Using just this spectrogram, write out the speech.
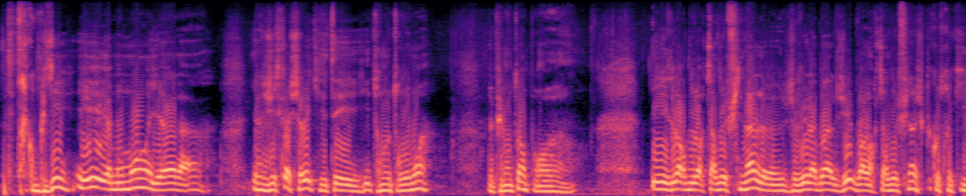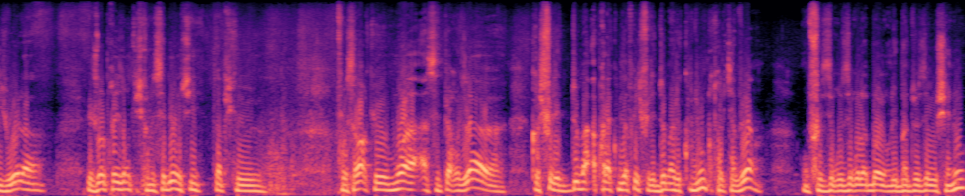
C'était très compliqué. Et à un moment, il y a la. Il y a le GSK, je savais qu'ils étaient. Ils tournent autour de moi depuis longtemps pour. Euh, et lors de leur quart de finale, euh, je vais là-bas à Alger voir leur quart de finale, je ne sais plus contre qui ils jouaient là. Et je vois le président qui je connaissais bien aussi. Parce que faut savoir que moi, à cette période-là, euh, quand je fais les deux après la Coupe d'Afrique, je fais les deux matchs de Coupe du Monde contre le Cap Vert. On fait 0-0 là-bas et on les bat 2-0 chez nous.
